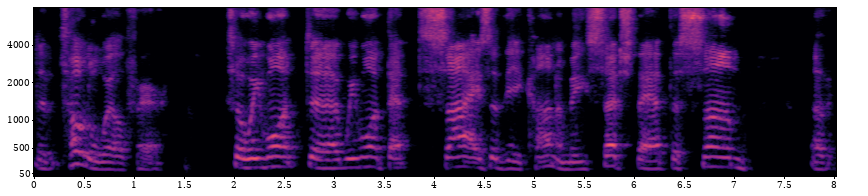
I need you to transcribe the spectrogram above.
the total welfare. So we want uh, we want that size of the economy such that the sum of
